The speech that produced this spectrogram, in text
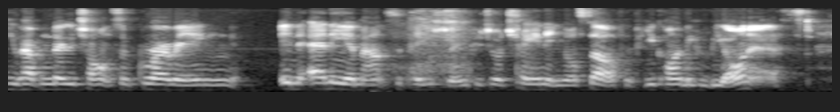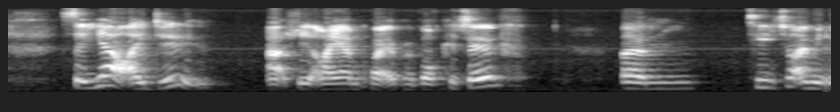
you have no chance of growing in any emancipation because you're chaining yourself if you can't even be honest. So yeah, I do. Actually, I am quite a provocative um, teacher. I mean,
